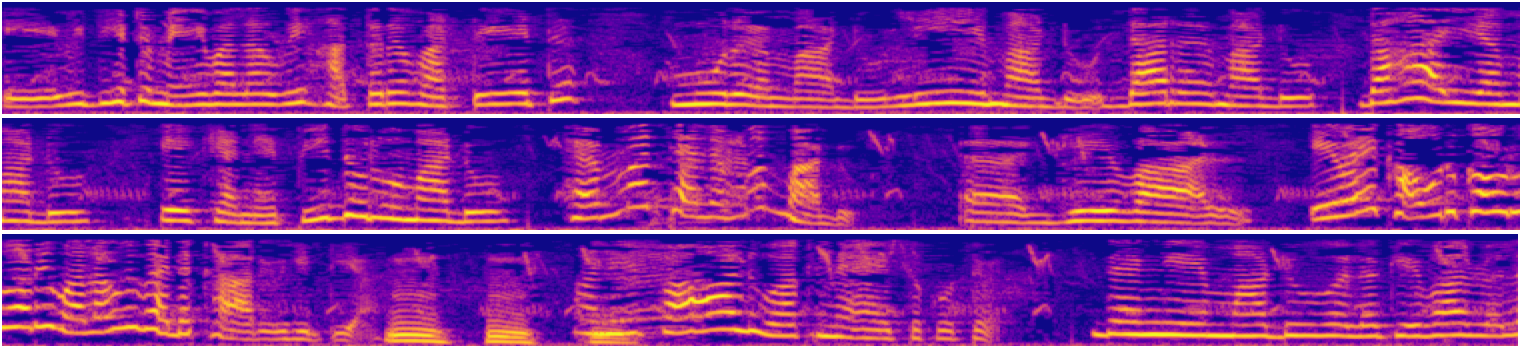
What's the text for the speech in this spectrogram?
ඒ විදිහට මේ වලව්වේ හතර වටේට මුර මඩු, ලී මඩු, දර මඩු, දහයිය මඩු, ඒ කියන්නේ පිදුරු මඩු, හැම තැනම මඩු. ගෙවල් ඒවයි කවුරු කවුරු හරි වලව්වේ වැඩකාරයෝ හිටියා. හ්ම් හ්ම්. අනේ පාළුවක් නෑ එතකොට. දැන් මේ මඩුවල ගෙවල් වල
